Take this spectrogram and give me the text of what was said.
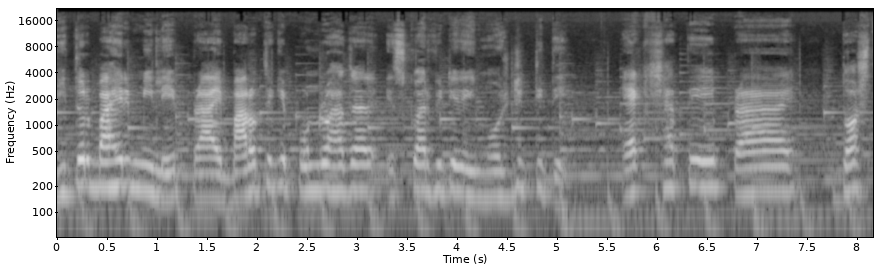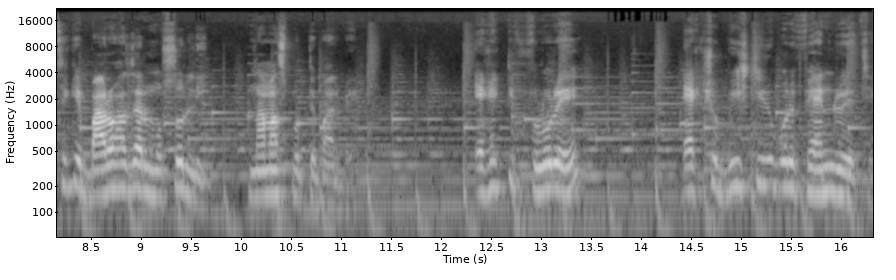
ভিতর বাহির মিলে প্রায় বারো থেকে পনেরো হাজার স্কোয়ার ফিটের এই মসজিদটিতে একসাথে প্রায় দশ থেকে বারো হাজার মুসল্লি নামাজ পড়তে পারবে। এক একটি ফ্লোরে একশো বিশটির উপরে ফ্যান রয়েছে।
